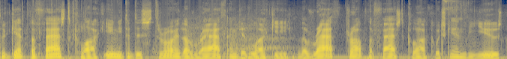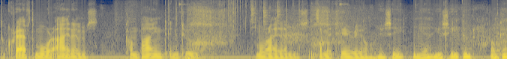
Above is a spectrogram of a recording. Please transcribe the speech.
To get the fast clock, you need to destroy the Wraith and get lucky. The Wraith drop the fast clock, which can be used to craft more items, combined into more items. It's a material, you see? Yeah, you see, dude? Okay.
